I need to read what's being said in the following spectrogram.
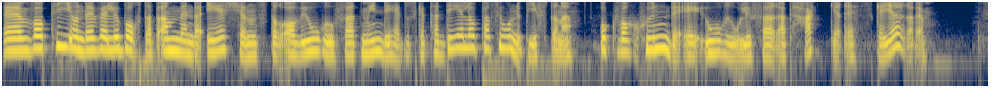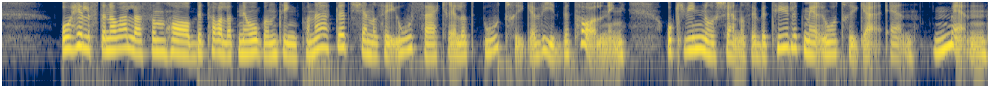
Eh, var tionde väljer bort att använda e-tjänster av oro för att myndigheter ska ta del av personuppgifterna och var sjunde är orolig för att hackare ska göra det. Och hälften av alla som har betalat någonting på nätet känner sig osäkra eller otrygga vid betalning. Och kvinnor känner sig betydligt mer otrygga än män.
